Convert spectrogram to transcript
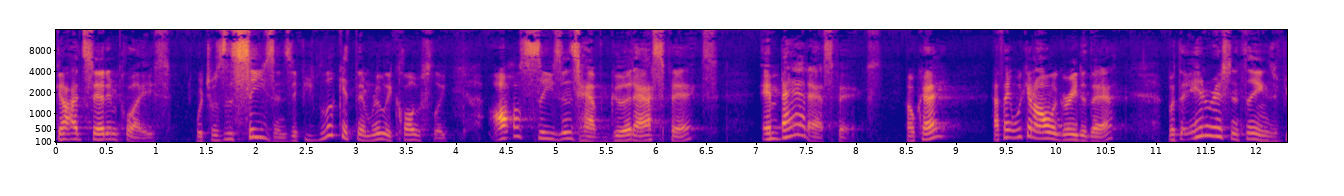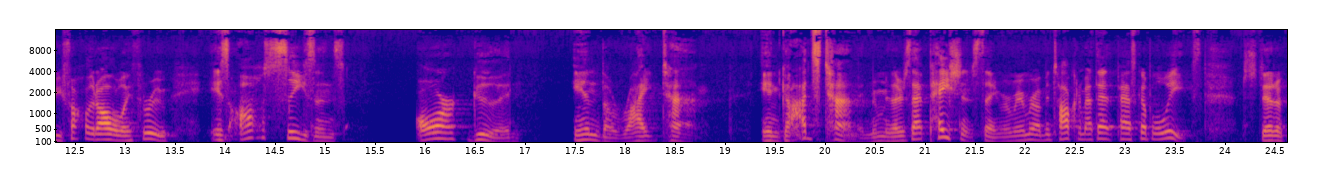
God set in place, which was the seasons. If you look at them really closely, all seasons have good aspects and bad aspects. Okay? I think we can all agree to that. But the interesting thing is, if you follow it all the way through, is all seasons are good in the right time in God's timing. Remember, there's that patience thing. Remember, I've been talking about that the past couple of weeks. Instead of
